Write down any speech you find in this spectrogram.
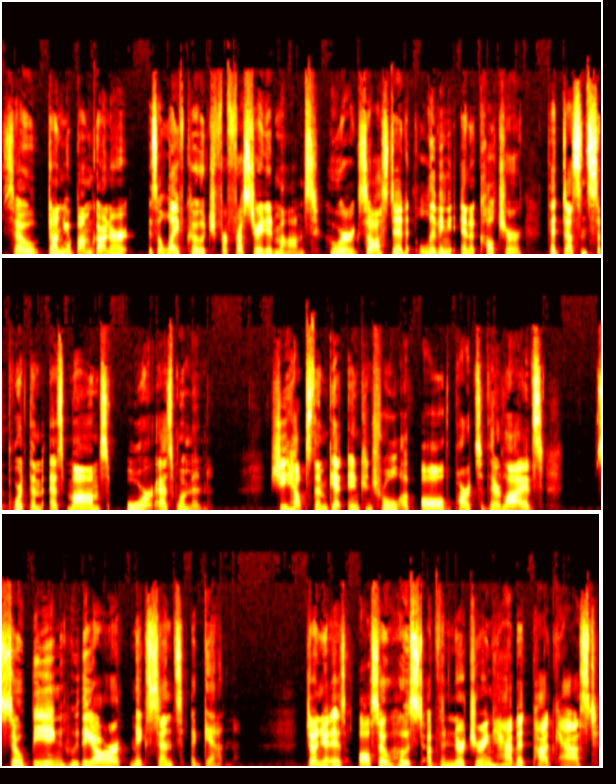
So, Donya Bumgarner is a life coach for frustrated moms who are exhausted living in a culture that doesn't support them as moms or as women. She helps them get in control of all the parts of their lives so being who they are makes sense again. Donya is also host of the Nurturing Habit podcast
